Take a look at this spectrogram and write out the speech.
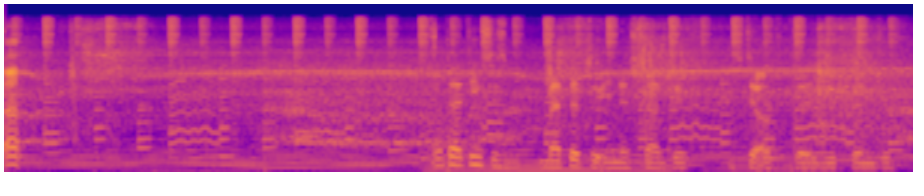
Ah. What I think it's better to inertia drift instead of the U-turn drift.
